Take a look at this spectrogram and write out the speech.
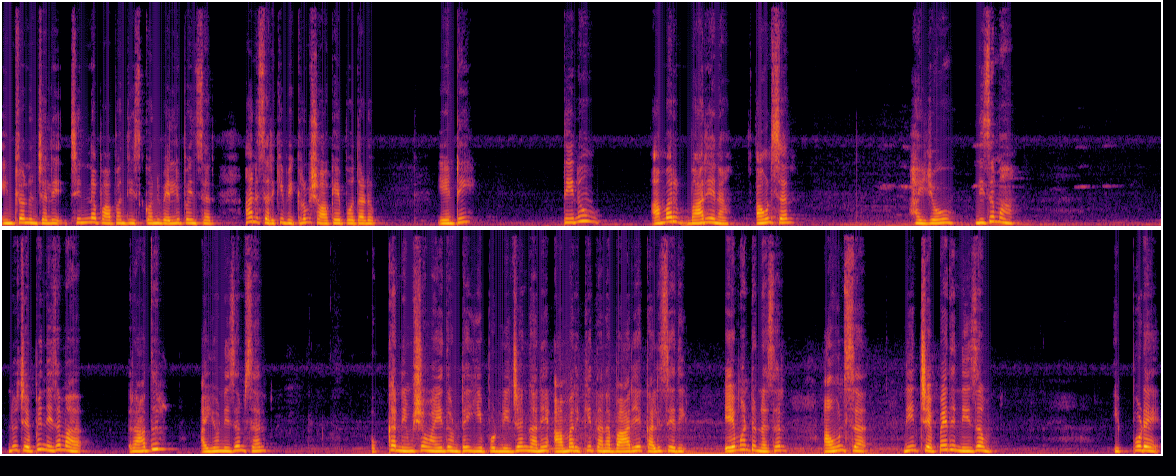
ఇంట్లో నుంచి చిన్న పాపం తీసుకొని వెళ్ళిపోయింది సార్. అనేసరికి విక్రమ్ షాక్ అయిపోతాడు. ఏంటి? తిను. అమర్ భార్యనా? అవును సార్. అయ్యో నిజమా? నువ్వు చెప్పింది నిజమా? రాదుర్ అయ్యో నిజం సార్. ఒక్క నిమిషం ఉంటే ఇప్పుడు నిజంగానే అమర్కి తన భార్య కలిసేది. ఏమంటున్నా సార్? అవును సార్. నేను చెప్పేది నిజం. ఇప్పుడే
